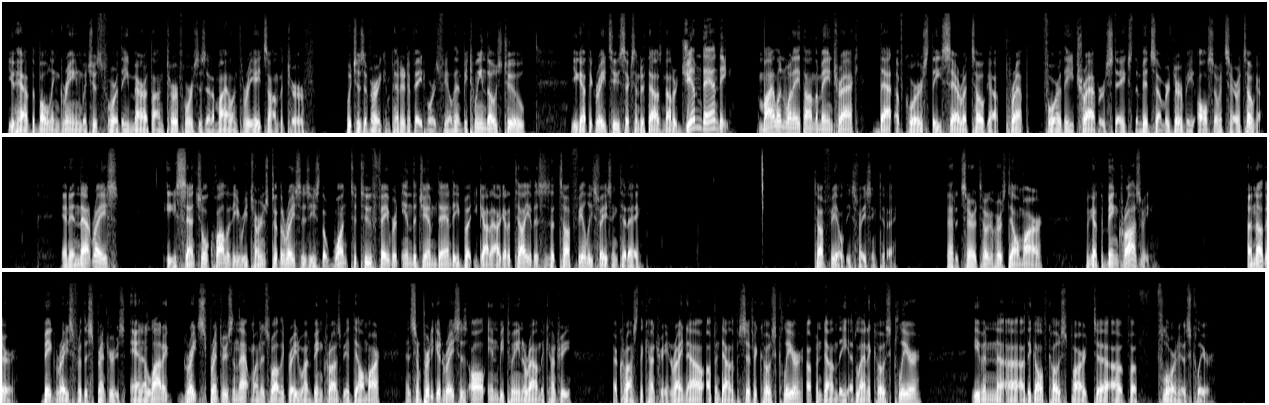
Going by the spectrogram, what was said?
You have the Bowling Green, which is for the marathon turf horses at a mile and three eighths on the turf, which is a very competitive eight horse field. And between those two, you got the Grade Two six hundred thousand dollar Jim Dandy, a mile and one eighth on the main track. That, of course, the Saratoga Prep for the Travers Stakes, the Midsummer Derby, also at Saratoga. And in that race, Essential Quality returns to the races. He's the one to two favorite in the Jim Dandy, but you got I got to tell you, this is a tough field he's facing today. Tough field he's facing today. That at Saratoga. First, Del Mar. We got the Bing Crosby. Another big race for the sprinters, and a lot of great sprinters in that one as well. The Grade One Bing Crosby at Del Mar, and some pretty good races all in between around the country across the country. And right now, up and down the Pacific Coast, clear. Up and down the Atlantic Coast, clear. Even uh, uh the Gulf Coast part uh, of uh, Florida is clear.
